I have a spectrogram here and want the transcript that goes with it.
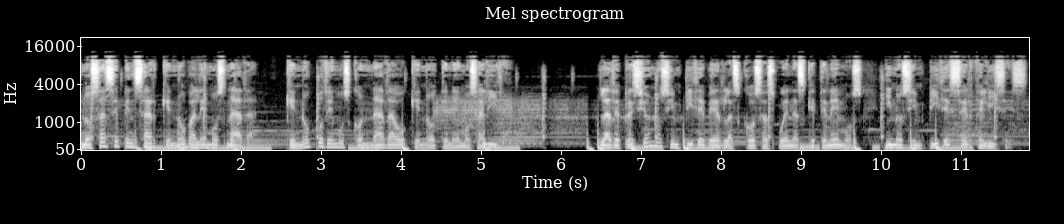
Nos hace pensar que no valemos nada, que no podemos con nada o que no tenemos salida. La depresión nos impide ver las cosas buenas que tenemos y nos impide ser felices.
